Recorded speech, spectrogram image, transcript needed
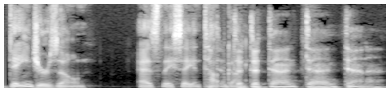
danger zone, as they say in Top Gun. Dun, dun, dun.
